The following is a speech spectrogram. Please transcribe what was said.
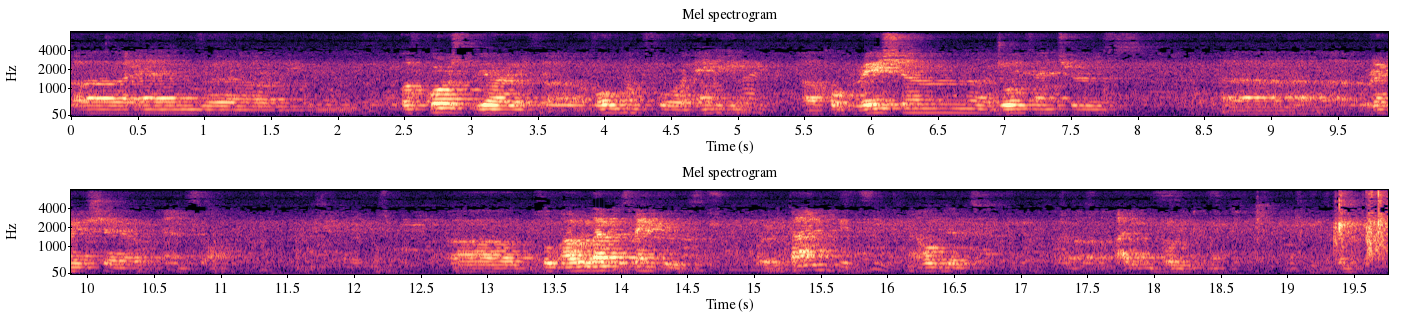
Uh, and um, of course, we are open for any cooperation, joint ventures, revenue share, and so on. Uh, so I would like to thank you for your time. I hope that uh, I didn't bore you too much.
